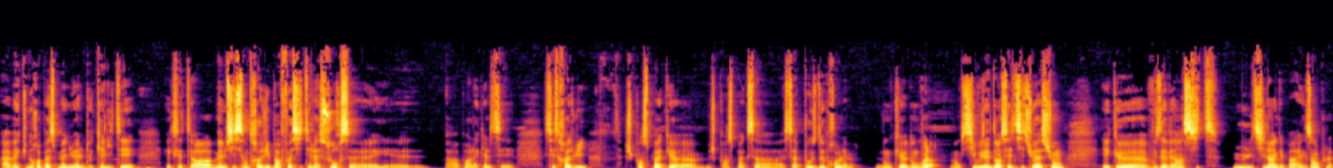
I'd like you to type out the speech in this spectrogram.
avec une repasse manuelle de qualité, etc. Même s'ils sont traduits, parfois citer la source euh, euh, par rapport à laquelle c'est traduit, je pense pas que pense pas que ça, ça pose de problème. Donc donc voilà. Donc si vous êtes dans cette situation et que vous avez un site multilingue par exemple,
